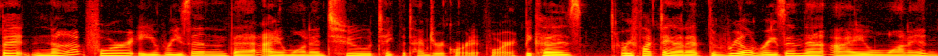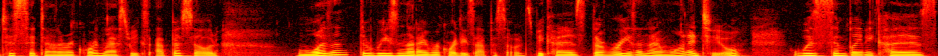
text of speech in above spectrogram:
But not for a reason that I wanted to take the time to record it for. Because reflecting on it, the real reason that I wanted to sit down and record last week's episode wasn't the reason that I record these episodes because the reason I wanted to was simply because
